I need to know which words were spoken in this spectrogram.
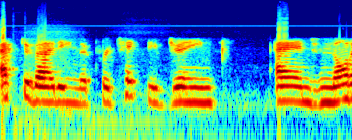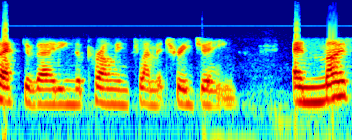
activating the protective genes and not activating the pro inflammatory genes. And most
